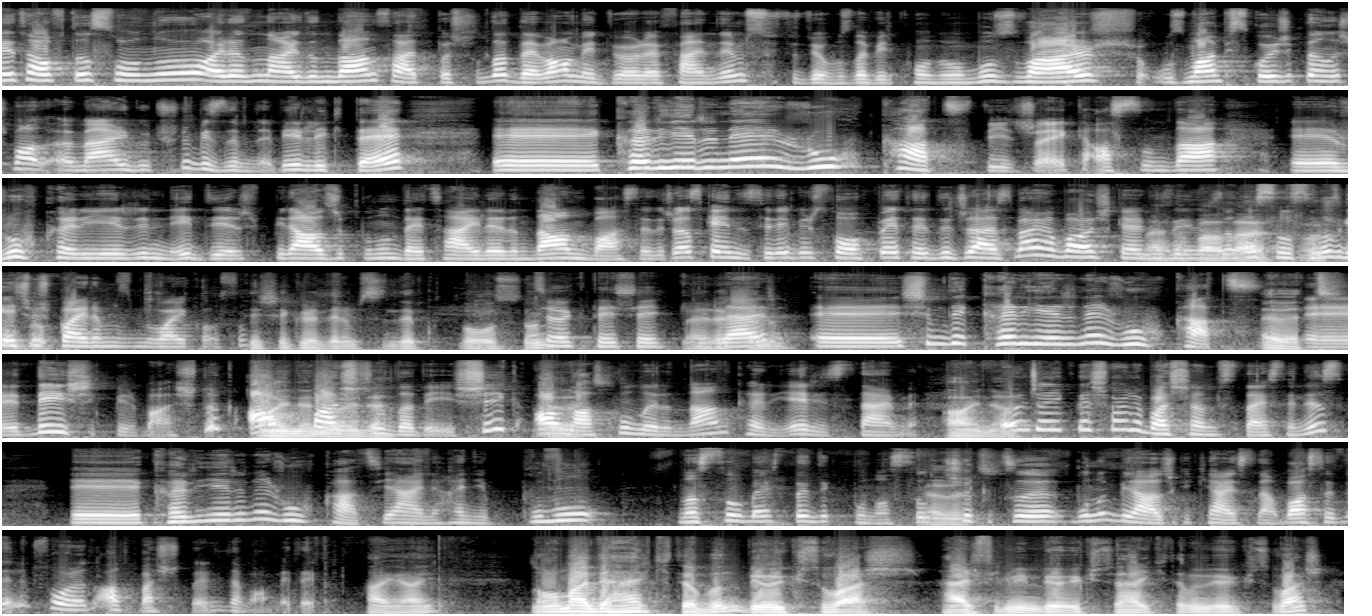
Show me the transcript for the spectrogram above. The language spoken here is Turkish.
TVNet hafta sonu aranın ardından saat başında devam ediyor efendim. Stüdyomuzda bir konuğumuz var. Uzman psikolojik danışman Ömer Güçlü bizimle birlikte. Ee, kariyerine ruh kat diyecek. Aslında e, ruh kariyeri nedir? Birazcık bunun detaylarından bahsedeceğiz. Kendisiyle bir sohbet edeceğiz. Merhaba, hoş geldiniz Merhabalar. Nasılsınız? Geçmiş bayramımız mübarek olsun. Teşekkür ederim sizin de kutlu olsun. Çok teşekkürler. Ee, şimdi kariyerine ruh kat. Evet. Ee, değişik bir başlık. Alt Aynen başlığı öyle. da değişik. Allah Evet. kullarından kariyer ister mi? Aynen. Öncelikle şöyle başlayalım isterseniz. Ee, kariyerine ruh kat. Yani hani bunu nasıl besledik, bu nasıl Evet. çıktı? Bunun birazcık hikayesinden bahsedelim. Sonra da alt başlıklarıyla devam edelim. Hay hay. Normalde her kitabın bir öyküsü var. Her filmin bir öyküsü, her kitabın bir öyküsü var.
